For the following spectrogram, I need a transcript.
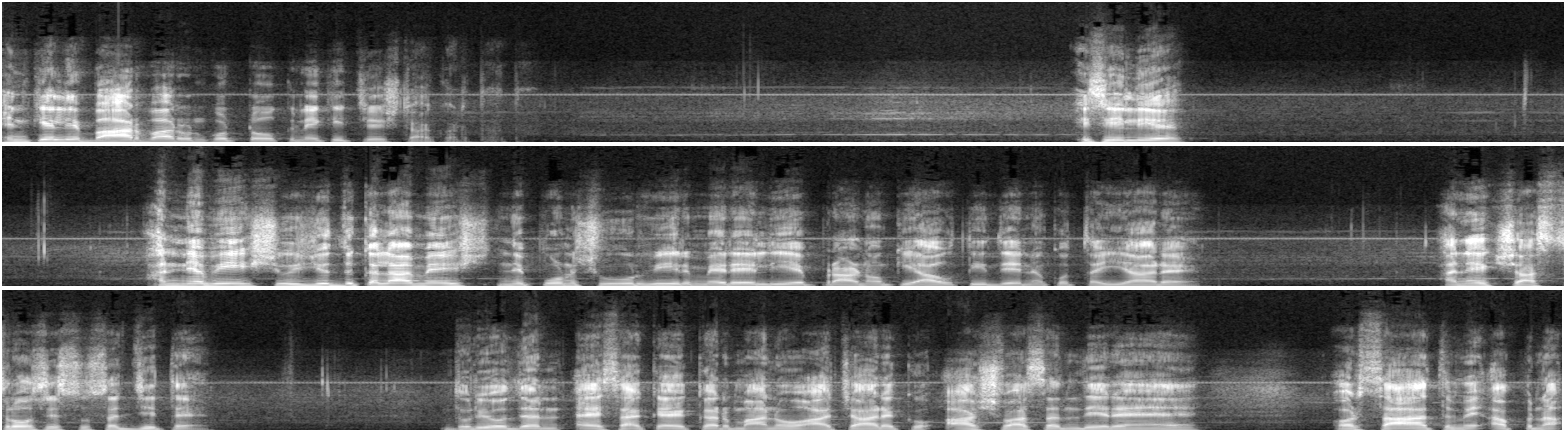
इनके लिए बार बार उनको टोकने की चेष्टा करता था। इसीलिए अन्य भी युद्ध कला में निपुण शूरवीर मेरे लिए प्राणों की आहुति देने को तैयार है। अनेक शास्त्रों से सुसज्जित है। दुर्योधन ऐसा कहकर मानो आचार्य को आश्वासन दे रहे हैं और साथ में अपना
